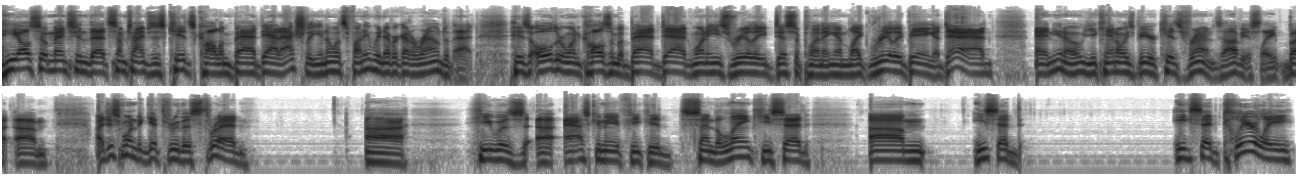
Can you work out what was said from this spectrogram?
he also mentioned that sometimes his kids call him bad dad. Actually, you know what's funny? We never got around to that. His older one calls him a bad dad when he's really disciplining him, like really being a dad. And, you know, you can't always be your kids' friends, obviously. But um, I just wanted to get through this thread. Uh, he was uh, asking me if he could send a link. He said, um, he said, he said clearly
